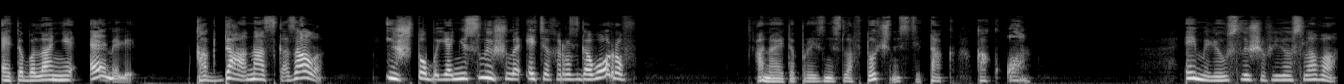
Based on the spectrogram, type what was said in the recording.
Это была не Эмили. Когда она сказала, и чтобы я не слышала этих разговоров, она это произнесла в точности так, как он. Эмили, услышав ее слова,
